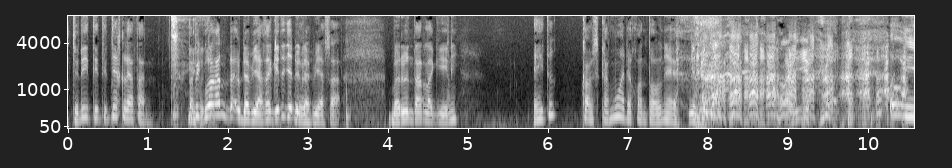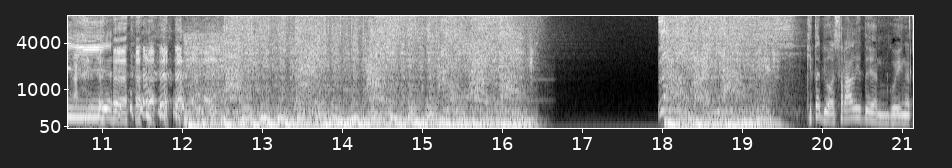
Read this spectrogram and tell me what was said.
Jadi titiknya kelihatan. Tapi gue kan udah, udah biasa gitu jadi udah biasa. Baru ntar lagi ini, eh itu kaos kamu ada kontolnya ya? oh iya. Oh iya. kita di Australia tuh yang gue inget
